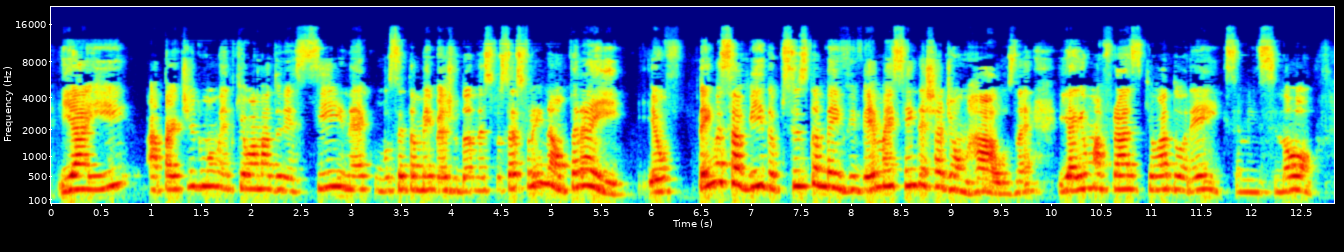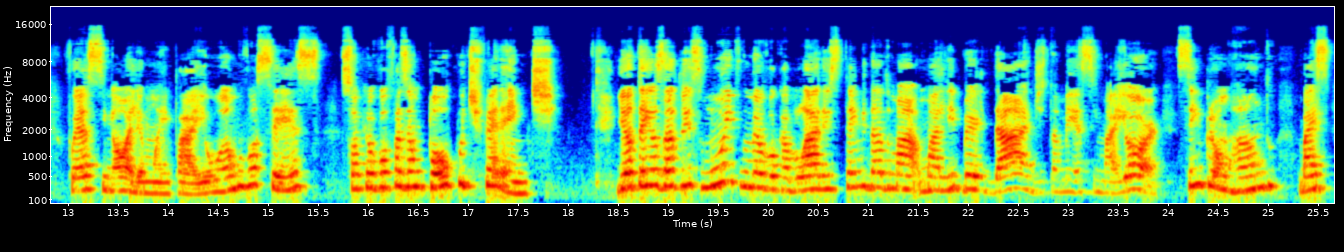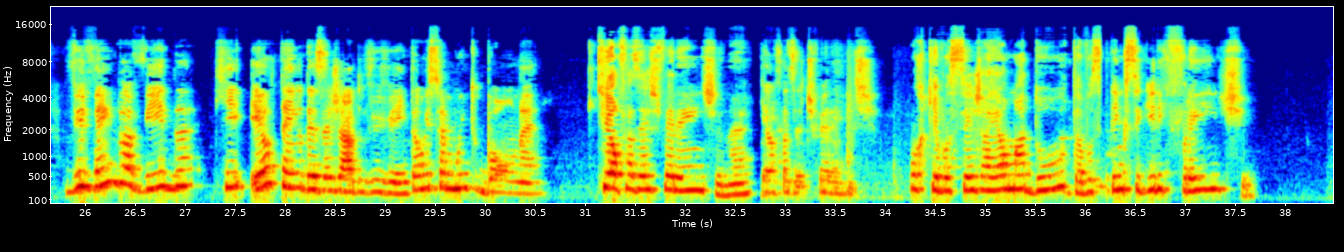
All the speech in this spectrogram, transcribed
E aí, a partir do momento que eu amadureci, né, com você também me ajudando nesse processo, falei, não, peraí, eu tenho essa vida, eu preciso também viver, mas sem deixar de honrá-los, né? E aí uma frase que eu adorei, que você me ensinou, foi assim: olha, mãe, pai, eu amo vocês, só que eu vou fazer um pouco diferente. E eu tenho usado isso muito no meu vocabulário, isso tem me dado uma, uma liberdade também assim maior, sempre honrando, mas vivendo a vida que eu tenho desejado viver. Então isso é muito bom, né? Que é o fazer diferente, né? Que é o fazer diferente. Porque você já é uma adulta, você tem que seguir em frente.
